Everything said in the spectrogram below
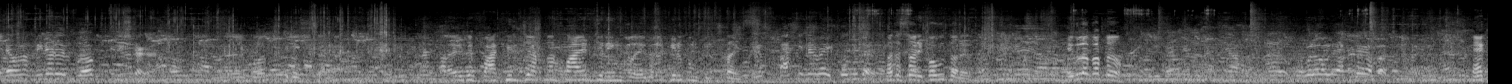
এটা হলো মিনারেল ব্লক তিরিশ টাকা। তিরিশ টাকা। আর এই যে পাখির যে আপনার পায়ের যে রিংগুলো এগুলো কীরকম প্রাইস পাখি না ভাই কবুতর। আচ্ছা সরি কবুতরের। এগুলো কত? ওগুলো হলো এক টাকা এক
